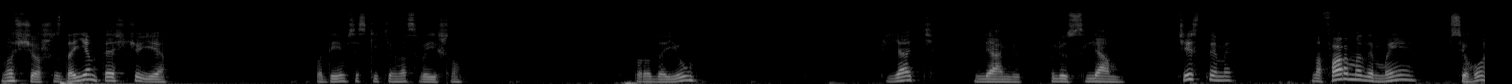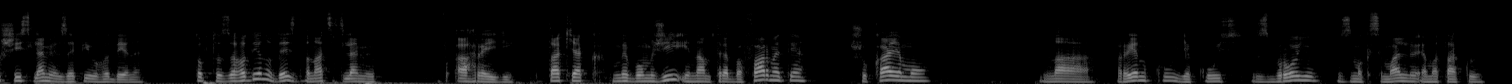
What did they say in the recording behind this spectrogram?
Ну що ж, здаємо те, що є. Подивимося, скільки в нас вийшло. Продаю 5 лямів плюс лям чистими. Нафармили ми всього 6 лямів за півгодини. Тобто за годину десь 12 лямів в агрейді. Так як ми бомжі і нам треба фармити, шукаємо на ринку якусь зброю з максимальною емотакою.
